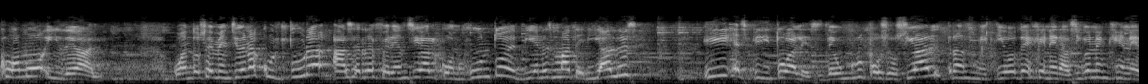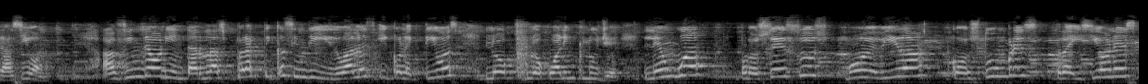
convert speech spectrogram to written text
como ideal. Cuando se menciona cultura hace referencia al conjunto de bienes materiales y espirituales de un grupo social transmitido de generación en generación, a fin de orientar las prácticas individuales y colectivas, lo, lo cual incluye lengua, procesos, modo de vida, costumbres, tradiciones,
